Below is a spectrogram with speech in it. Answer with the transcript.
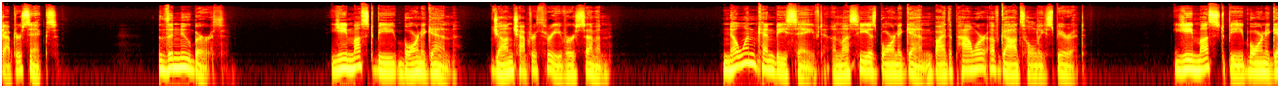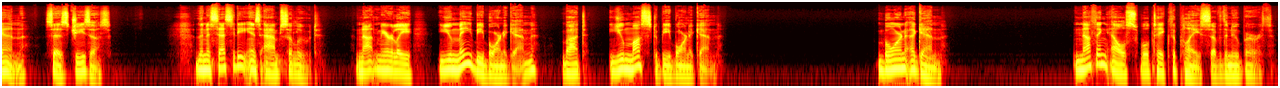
Chapter 6 The New Birth. Ye must be born again. John chapter 3 verse 7. No one can be saved unless he is born again by the power of God's Holy Spirit. Ye must be born again, says Jesus. The necessity is absolute, not merely you may be born again, but you must be born again. Born again. Nothing else will take the place of the new birth.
